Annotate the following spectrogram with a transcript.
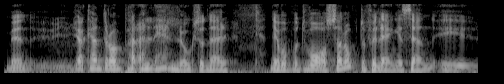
Men jag kan dra en parallell också när, när jag var på ett Vasalopp för länge sedan. I,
